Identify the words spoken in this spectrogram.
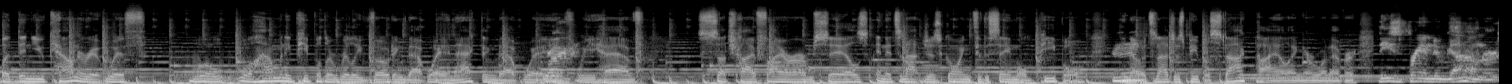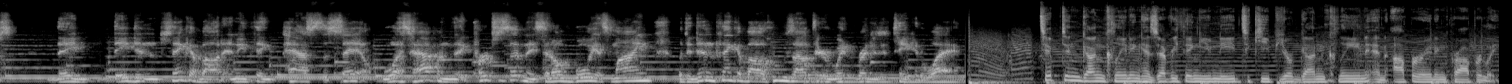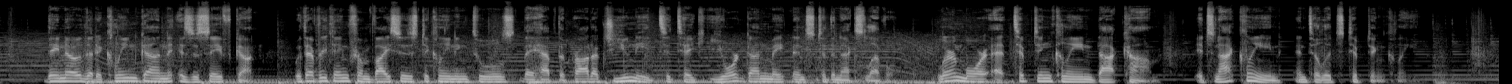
but then you counter it with, well, well, how many people are really voting that way and acting that way right. if we have such high firearm sales and it's not just going to the same old people mm-hmm. you know it's not just people stockpiling or whatever these brand new gun owners they they didn't think about anything past the sale what's happened they purchased it and they said oh boy it's mine but they didn't think about who's out there ready to take it away tipton gun cleaning has everything you need to keep your gun clean and operating properly they know that a clean gun is a safe gun with everything from vices to cleaning tools, they have the products you need to take your gun maintenance to the next level. Learn more at tiptonclean.com. It's not clean until it's Tipton clean.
